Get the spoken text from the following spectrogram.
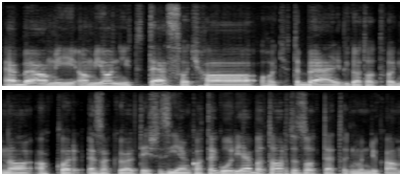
ebbe, ami, ami annyit tesz, hogyha, hogy te beállítgatod, hogy na, akkor ez a költés ez ilyen kategóriába tartozott, tehát hogy mondjuk a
